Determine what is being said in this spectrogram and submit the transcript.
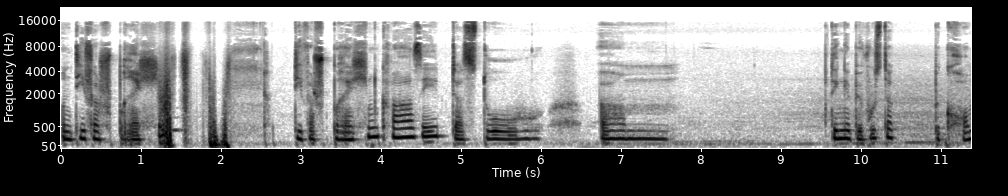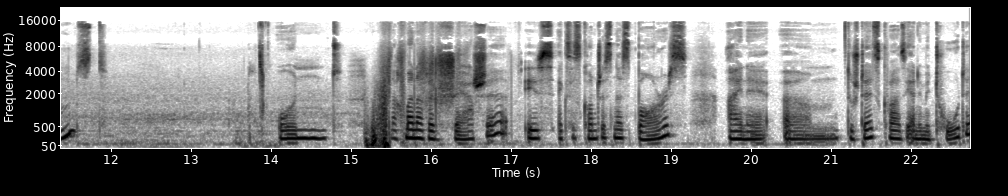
Und die versprechen, die versprechen quasi, dass du ähm, Dinge bewusster bekommst. Und nach meiner Recherche ist Access Consciousness Bars eine, ähm, du stellst quasi eine Methode,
